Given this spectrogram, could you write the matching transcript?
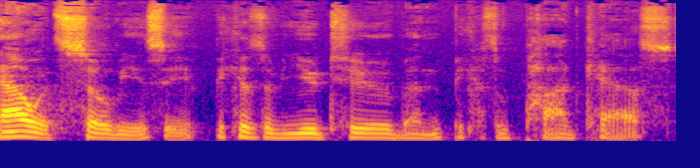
Now it's so easy because of YouTube and because of podcasts.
